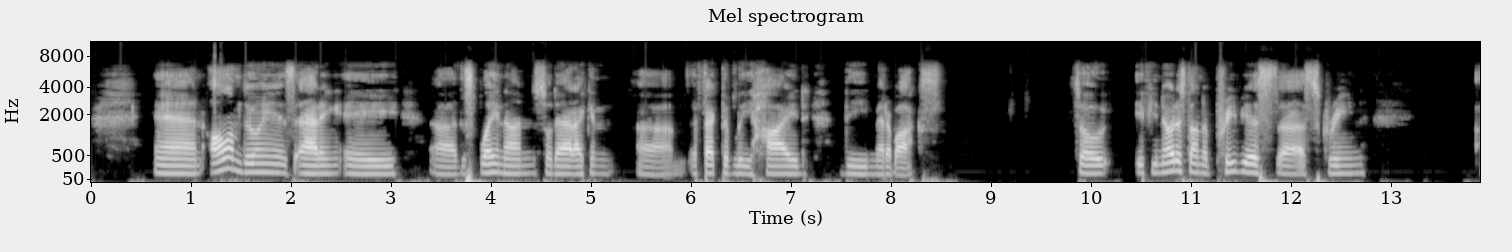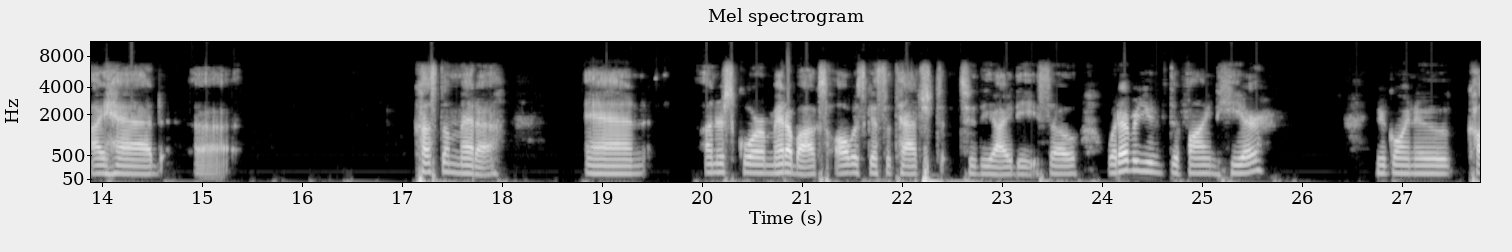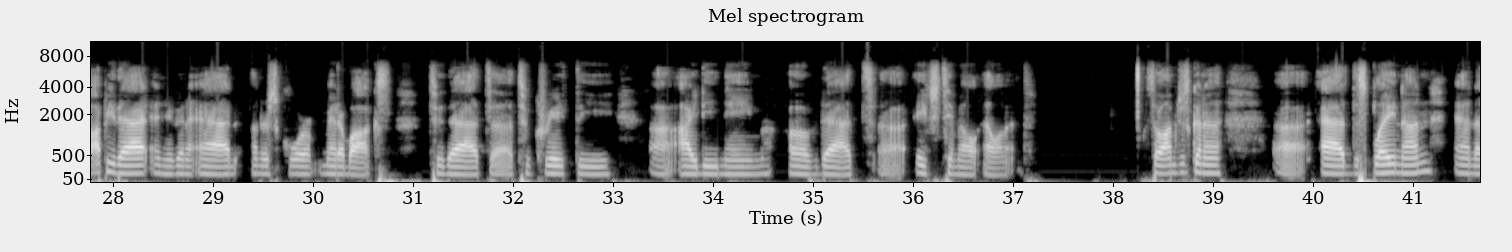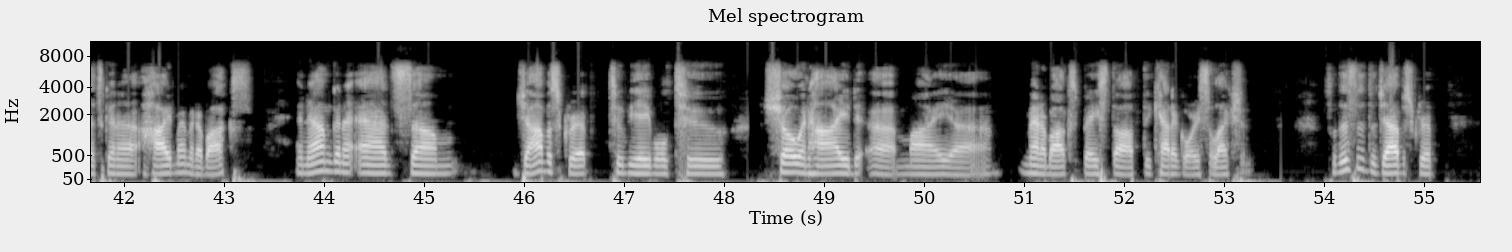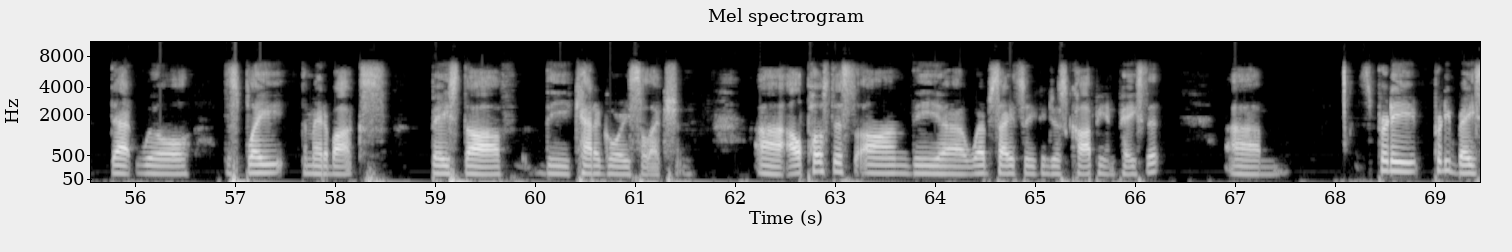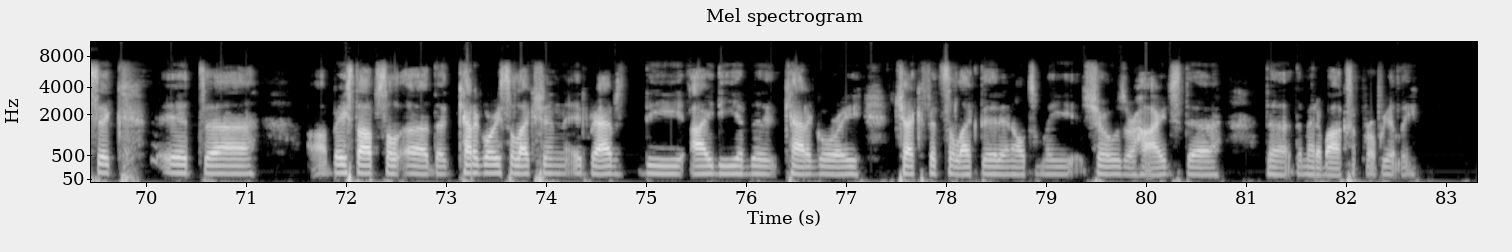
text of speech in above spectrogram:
and all I'm doing is adding a uh, display none so that I can um, effectively hide the meta box. So if you noticed on the previous uh, screen, I had uh, custom meta, and underscore meta box always gets attached to the ID. So whatever you've defined here, you're going to copy that and you're going to add underscore meta box to that uh, to create the uh, ID name of that uh, HTML element. So I'm just going to uh, add display none and that's going to hide my meta box. And now I'm going to add some JavaScript to be able to show and hide uh, my uh, meta box based off the category selection. So this is the JavaScript that will display the meta box based off the category selection. Uh, I'll post this on the uh, website so you can just copy and paste it. Um, it's pretty pretty basic. It uh, uh, based off uh, the category selection, it grabs the ID of the category, check if it's selected, and ultimately shows or hides the, the, the meta box appropriately.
